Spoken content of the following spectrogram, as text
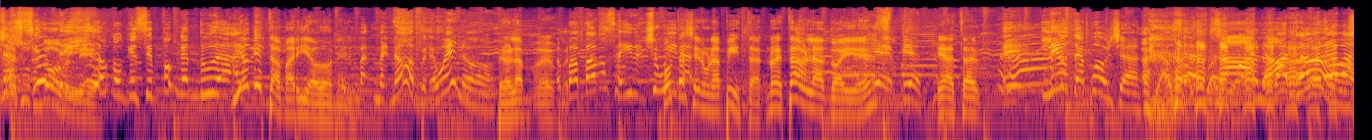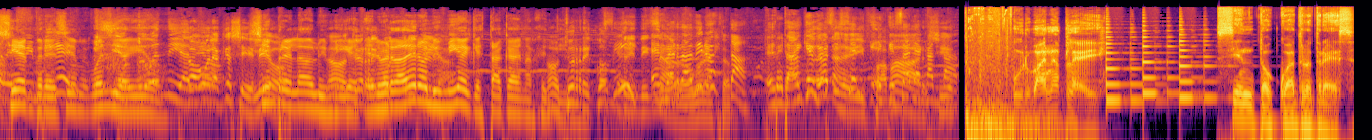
Ella es un indignación de doble. Guido con que se ponga en duda. ¿Y dónde está María O'Donnell? No, pero bueno. Pero la, eh, Va- vamos a ir. Yo vos voy a ir a- estás en una pista. No está hablando ahí, ¿eh? Bien, bien. Ya está. Eh, Leo te apoya. O sea, no, la barra brava de Siempre, Luis Miguel. siempre. Buen día, Guido. Buen día, No, Leo. hola, ¿qué haces, Leo? Siempre al lado de Luis No, Miguel. estoy El recontra verdadero Luis indignado. Miguel que está acá en Argentina. No, estoy recontra Sí, indignado. el verdadero con está. Está, Pero hay que qué ver si ganas es de el, el que sale a difamar, sí. cantar. Urbana Play 1043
